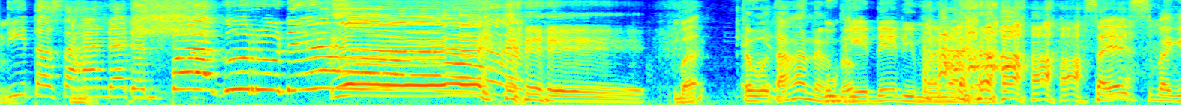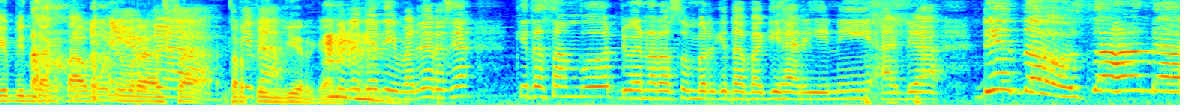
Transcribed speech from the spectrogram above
Dito Sahanda dan Pak Guru Deon. Yeay. Mbak, Tepuk tangan dong. UGD di mana ya? Saya sebagai bintang tamu nih Ya merasa udah, terpinggirkan. Kita, kita ganti, berarti harusnya kita sambut dua narasumber kita pagi hari ini ada Dito Sahanda.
